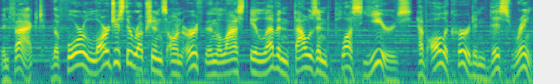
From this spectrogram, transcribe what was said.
In fact, the four largest eruptions on Earth in the last 11,000 plus years have all occurred in this ring.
